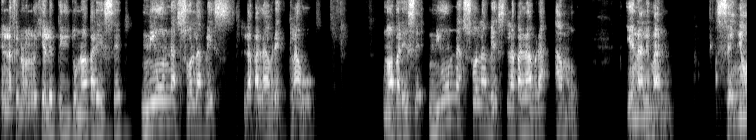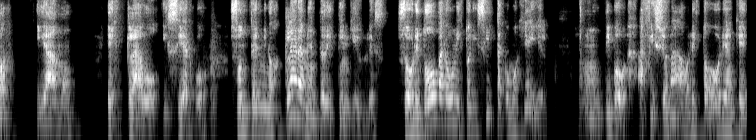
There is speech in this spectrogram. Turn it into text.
En la fenomenología del espíritu no aparece ni una sola vez la palabra esclavo. No aparece ni una sola vez la palabra amo. Y en alemán, señor y amo, esclavo y siervo, son términos claramente distinguibles, sobre todo para un historicista como Hegel un tipo aficionado a la historia, que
